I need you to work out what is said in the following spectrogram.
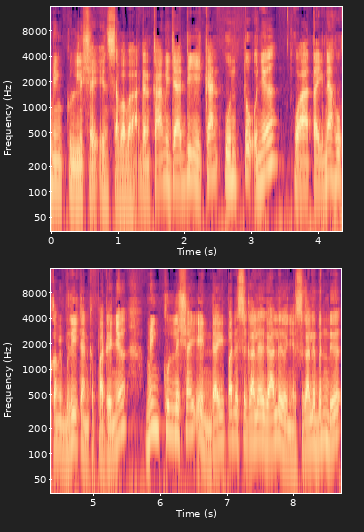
min kulli syai'in sababa dan kami jadikan untuknya wa atainahu kami berikan kepadanya min kulli syai'in daripada segala-galanya segala benda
